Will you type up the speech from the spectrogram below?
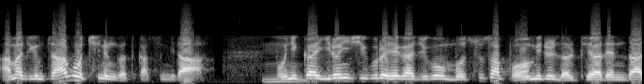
아마 지금 짜고 치는 것 같습니다. 음, 보니까 이런 식으로 해가지고 뭐 수사 범위를 넓혀야 된다,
